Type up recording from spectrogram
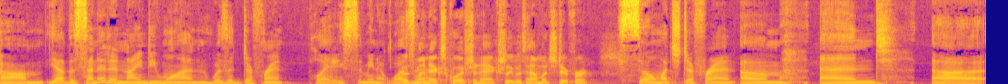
Um, yeah, the Senate in '91 was a different place. I mean, it was. That was my next question. Actually, was how much different? So much different. Um, and uh,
